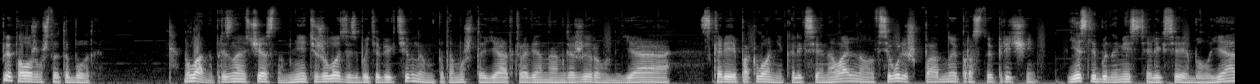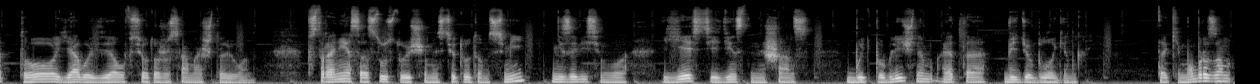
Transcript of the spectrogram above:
Предположим, что это боты. Ну ладно, признаюсь честно, мне тяжело здесь быть объективным, потому что я откровенно ангажирован. Я скорее поклонник Алексея Навального всего лишь по одной простой причине. Если бы на месте Алексея был я, то я бы делал все то же самое, что и он. В стране с отсутствующим институтом СМИ независимого есть единственный шанс – быть публичным – это видеоблогинг. Таким образом,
